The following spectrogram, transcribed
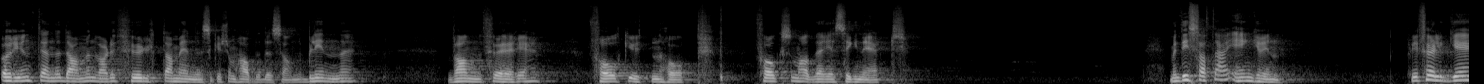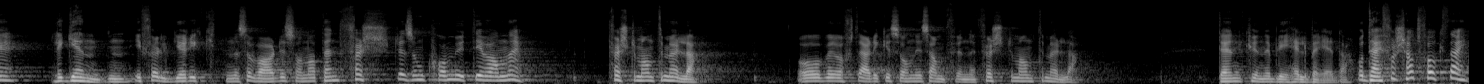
Og rundt denne dammen var det fullt av mennesker som hadde det sånn. Blinde, vannføre, folk uten håp, folk som hadde resignert. Men de satt der av én grunn. For ifølge legenden, ifølge ryktene, så var det sånn at den første som kom ut i vannet, førstemann til mølla Og hvor ofte er det ikke sånn i samfunnet? Førstemann til mølla. Den kunne bli helbreda. Og derfor satt folk der.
